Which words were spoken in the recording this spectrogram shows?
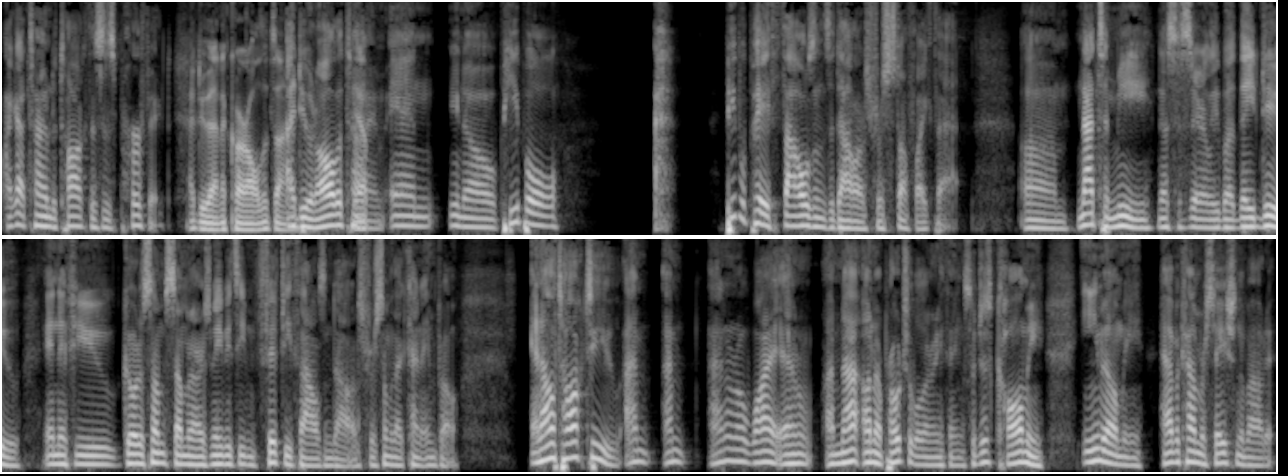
I got time to talk. This is perfect. I do that in a car all the time. I do it all the time. And, you know, people, people pay thousands of dollars for stuff like that. Um, not to me necessarily, but they do. And if you go to some seminars, maybe it's even $50,000 for some of that kind of info. And I'll talk to you. I'm, I'm, I don't know why I don't, I'm not unapproachable or anything. So just call me, email me, have a conversation about it.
